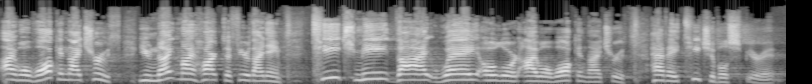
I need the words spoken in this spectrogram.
I will walk in thy truth. Unite my heart to fear thy name. Teach me thy way, O Lord. I will walk in thy truth. Have a teachable spirit.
